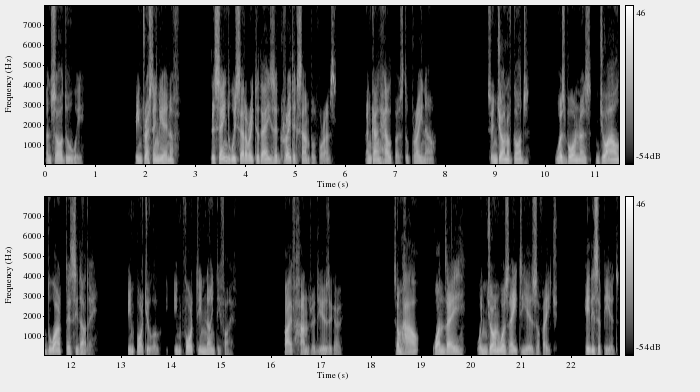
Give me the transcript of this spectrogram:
And so do we. Interestingly enough, the saint we celebrate today is a great example for us and can help us to pray now. St. John of God was born as João Duarte Cidade in Portugal in 1495, 500 years ago. Somehow, one day, when John was eight years of age, he disappeared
